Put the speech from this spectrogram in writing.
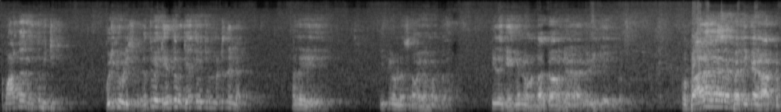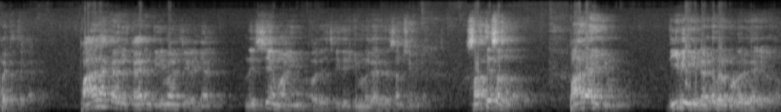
അപ്പോൾ ആൾക്കാർ എന്ത് പറ്റി? കുലുക്കി വിളിച്ചു എന്ത് പറ്റി? എന്ത് പറ്റി? എന്ത് പറ്റി? മിണ്ടുന്നില്ല. അതെ ഇനിയുള്ള സമയം കൊണ്ട് ഇതൊക്കെ എങ്ങനെ ഉണ്ടാക്കാമെന്ന് ആഗ്രഹിക്കുന്നു അപ്പോൾ ബാലാകാരെ പറ്റിക്കാൻ ആർക്കും പറ്റത്തില്ല. പാലാക്കാർ കാര്യം തീരുമാനിച്ചു കഴിഞ്ഞാൽ നിശ്ചയമായും അവർ ചെയ്തിരിക്കുമെന്ന കാര്യത്തിൽ സംശയമില്ല. സത്യസന്ധത. പാലായിക്കും ദീപികയ്ക്കും രണ്ടു പേർക്കുള്ള ഒരു കാര്യം അതാണ്.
